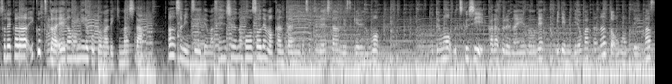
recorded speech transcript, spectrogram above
それからいくつか映画も見ることができました。アースについては先週の放送でも簡単にご説明したんですけれどもても美しいカラフルな映像で見てみてよかったなと思っています。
